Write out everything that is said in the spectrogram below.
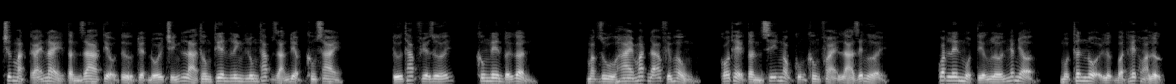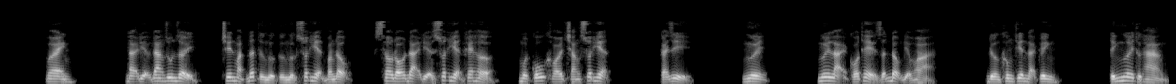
trước mặt cái này tần gia tiểu tử tuyệt đối chính là thông thiên linh lung tháp gián điệp không sai. Tứ tháp phía dưới, không nên tới gần. Mặc dù hai mắt đã phím hồng, có thể tần sĩ ngọc cũng không phải là giết người. Quát lên một tiếng lớn nhắc nhở, một thân nội lực bật hết hỏa lực. Oeng! đại địa đang run rẩy, trên mặt đất từ ngực từ ngực xuất hiện băng động, sau đó đại địa xuất hiện khe hở, một cỗ khói trắng xuất hiện. Cái gì? Ngươi ngươi lại có thể dẫn động địa hỏa? Đường không thiên đại kinh. Tính ngươi thực hàng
